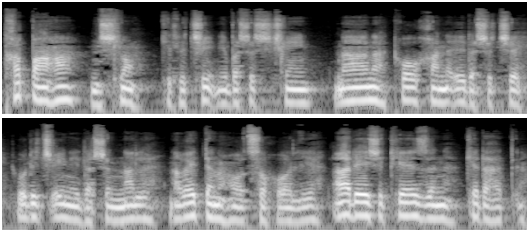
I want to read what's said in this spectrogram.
Trapaha, Nslon, Kitlichi, Nibasas Chain, Nana, Tochan Eda Shache, Tudich Ini Dashanale, Nareten Hot Soholia, Ade Shitkezen, Kedat,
